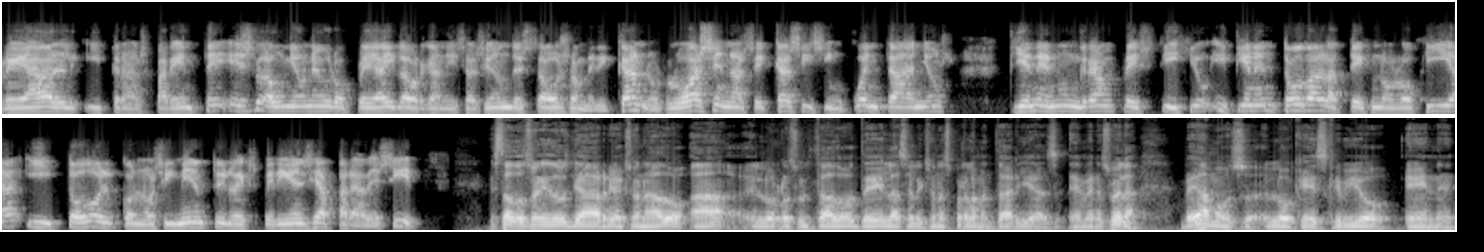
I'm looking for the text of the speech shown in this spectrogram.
real y transparente es la Unión Europea y la Organización de Estados Americanos. Lo hacen hace casi 50 años, tienen un gran prestigio y tienen toda la tecnología y todo el conocimiento y la experiencia para decir. Estados Unidos ya ha reaccionado a los resultados de las elecciones parlamentarias en Venezuela. Veamos lo que escribió en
